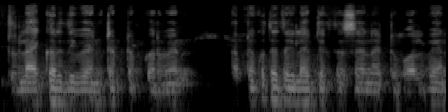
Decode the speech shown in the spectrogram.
একটু লাইক করে দিবেন ট্যাপ ট্যাপ করবেন আপনি কোথা থেকে লাইভ দেখতেছেন একটু বলবেন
